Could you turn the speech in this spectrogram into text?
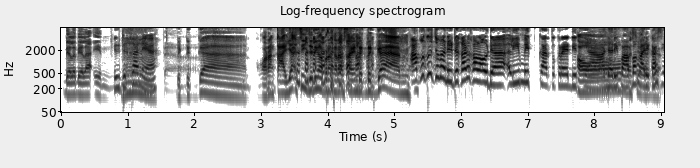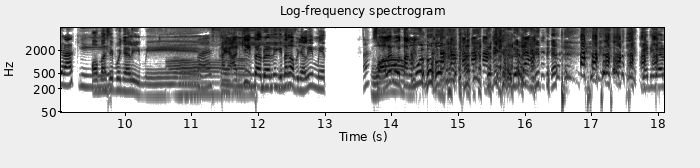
bela-belain. Deg-degan Hmm. ya. Deg-degan. Orang kaya sih jadi nggak pernah ngerasain deg-degan. Aku tuh cuma deg-degan kalau udah limit kartu kreditnya Oh, dari papa nggak ada. dikasih lagi. Oh masih punya limit. Oh. Masih. Kayak kita berarti kita nggak punya limit. Soalnya Wow. ngutang mulu. Jadi gak ada limitnya. gak dibayar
